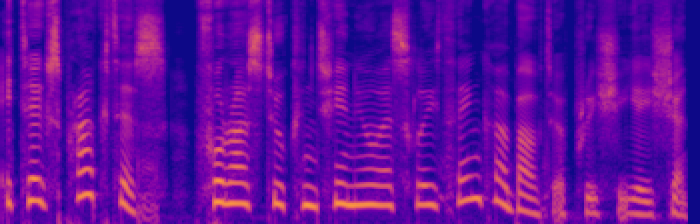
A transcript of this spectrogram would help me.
it takes practice for us to continuously think about appreciation,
